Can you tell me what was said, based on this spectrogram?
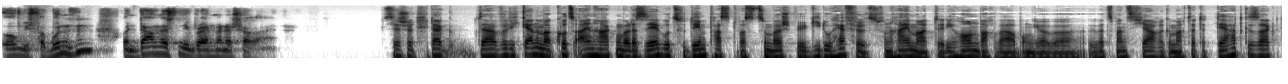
irgendwie verbunden und da müssen die Brandmanager rein. Sehr schön. Da, da würde ich gerne mal kurz einhaken, weil das sehr gut zu dem passt, was zum Beispiel Guido Heffels von Heimat, der die Hornbach-Werbung ja über, über 20 Jahre gemacht hat, der hat gesagt,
